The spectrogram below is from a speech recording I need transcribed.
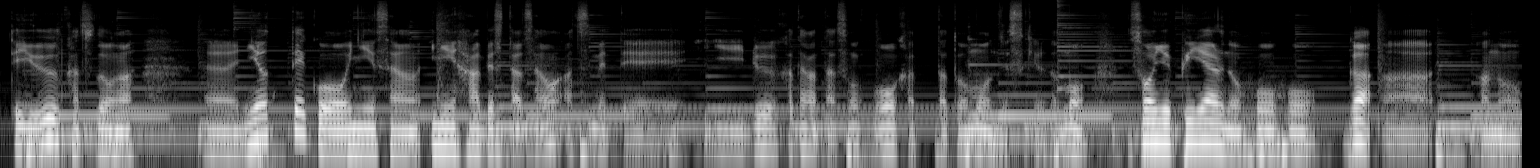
っていう活動がによってこう委任さん、委任ハーベスターさんを集めている方々すごく多かったと思うんですけれども、そういう PR の方法があの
